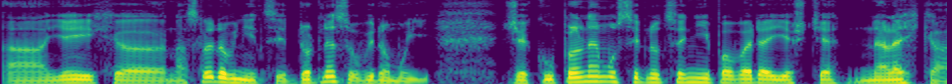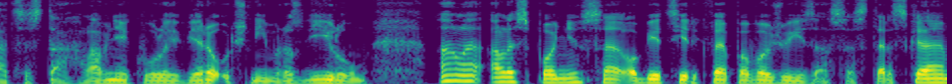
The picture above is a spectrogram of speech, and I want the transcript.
a jejich eh, nasledovníci dodnes uvědomují, že k úplnému sjednocení povede ještě nelehké lehká cesta, hlavně kvůli věroučným rozdílům, ale alespoň se obě církve považují za sesterské,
